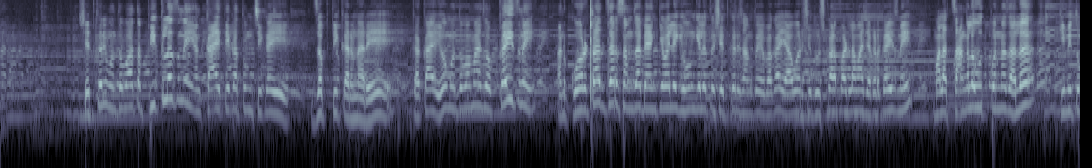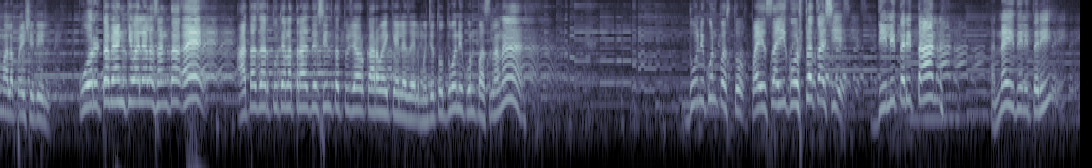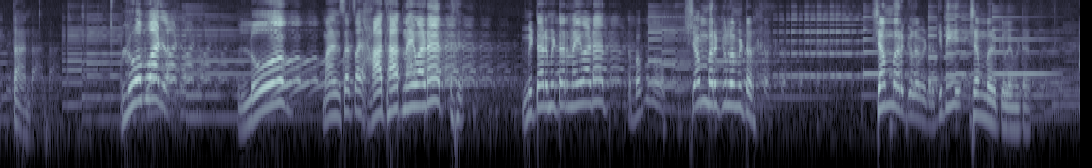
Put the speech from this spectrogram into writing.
शेतकरी म्हणतो बा आता पिकलंच नाही. आणि काय ते का तुमची काही जप्ती करणार आहे? का काय हो म्हणतो बा माझं काहीच नाही. आणि कोर्टात जर समजा बँकेवाले घेऊन गेले तर शेतकरी सांगतोय बघा या वर्षी दुष्काळ पडला माझ्याकडे काहीच नाही. मला चांगलं उत्पन्न झालं की मी तुम्हाला पैसे देईल. कोर्ट बँकेवाल्याला सांगता ए आता जर तू त्याला त्रास देशील तर तुझ्यावर कारवाई केल्या जाईल. म्हणजे तो दोन इकून फसला ना? दोन इकून फसतो. पैसा ही गोष्टच अशी आहे. दिली तरी ताण नाही दिली तरी ताण. लोभ वाढला. लोभ माणसाचा हात हात नाही वाढत. मीटर मीटर नाही वाढत. बाबू शंभर किलोमीटर. शंभर किलोमीटर. किती? शंभर किलोमीटर.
